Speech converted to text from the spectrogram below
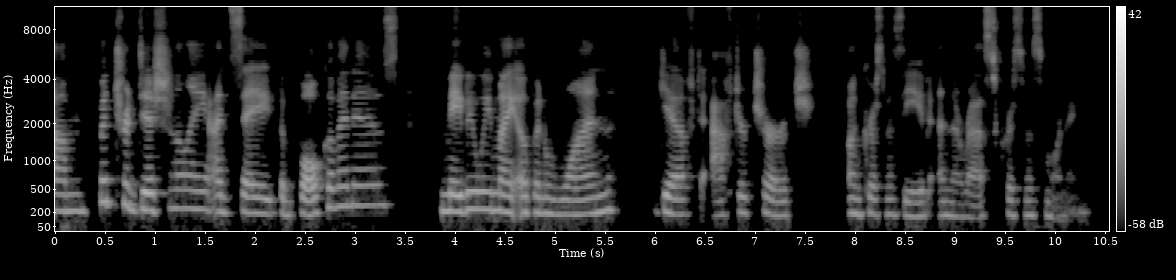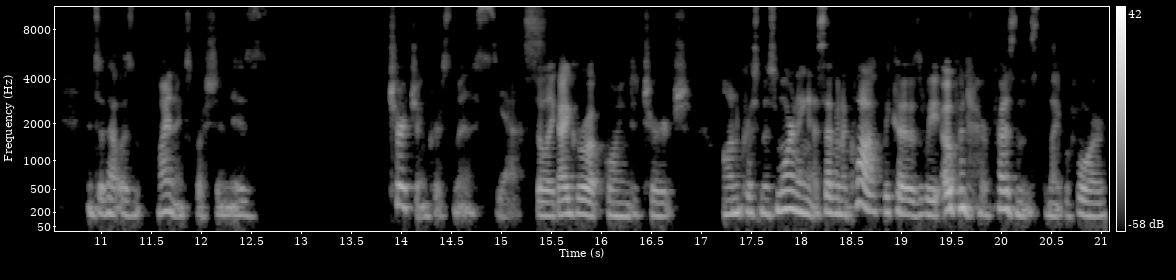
Um, but traditionally, I'd say the bulk of it is maybe we might open one gift after church on Christmas Eve and the rest Christmas morning. And so that was my next question is church and Christmas. Yes. So like I grew up going to church on Christmas morning at seven o'clock because we opened our presents the night before.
